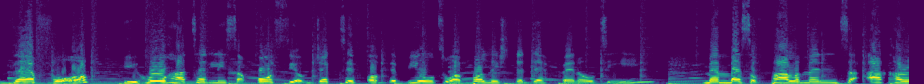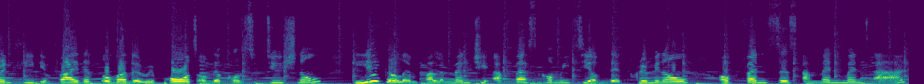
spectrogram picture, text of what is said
Therefore, he wholeheartedly supports the objective of the bill to abolish the death penalty. Members of Parliament are currently divided over the report of the Constitutional, Legal and Parliamentary Affairs Committee of the Criminal Offences Amendment Act,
